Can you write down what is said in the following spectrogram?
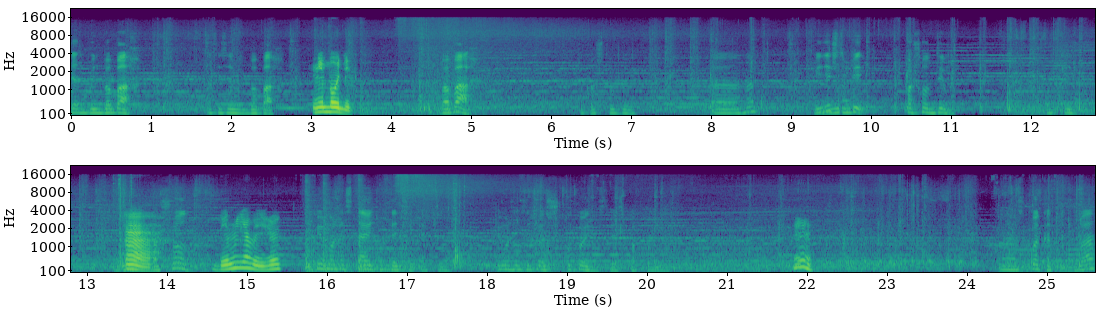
Сейчас будет бабах. Вот сейчас будет бабах. Не будет. Бабах. Только что был. Ага. Видишь, теперь пошел дым. Окей. Дым А. Пошел. Дым я вижу. Теперь можно ставить вот эти, как его. Теперь можно вот эти вот штуковины ставить спокойно. М, А, сколько тут? Два?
